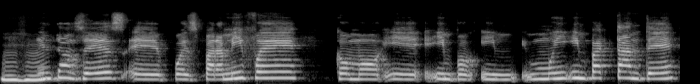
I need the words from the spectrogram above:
Uh -huh. Entonces, eh, pues para mí fue como impo, muy impactante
